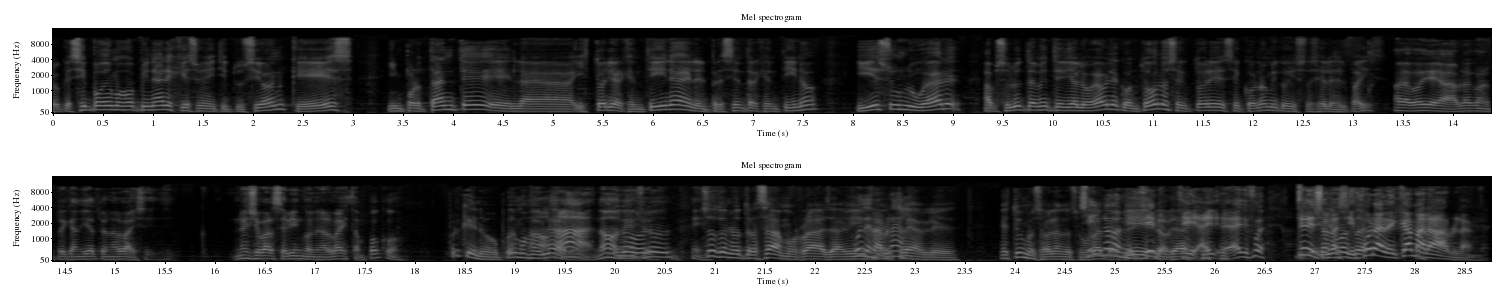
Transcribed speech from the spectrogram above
Lo que sí podemos opinar es que es una institución que es importante en la historia argentina, en el presente argentino, y es un lugar absolutamente dialogable con todos los sectores económicos y sociales del país. Ahora voy a hablar con el precandidato de Narváez. ¿No es llevarse bien con el Narváez tampoco? ¿Por qué no? Podemos No, hablar. ah, no, no, dice- no, sí. Nosotros no trazamos rayas bien Pueden hablar. infranqueables. Estuvimos hablando hace un Sí, rato no, no, aquí, no, sí, ahí- ahí fue. Ustedes son así, a- fuera de cámara hablan.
